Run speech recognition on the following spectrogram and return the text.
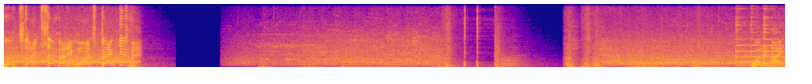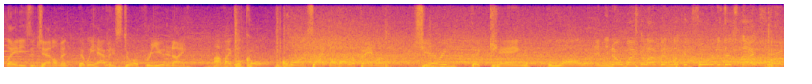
Looks like somebody wants back What a night, ladies and gentlemen, that we have in store for you tonight. I'm Michael Cole, alongside the Hall of Famer, Jerry the King Lawler. And you know, Michael, I've been looking forward to this night for a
